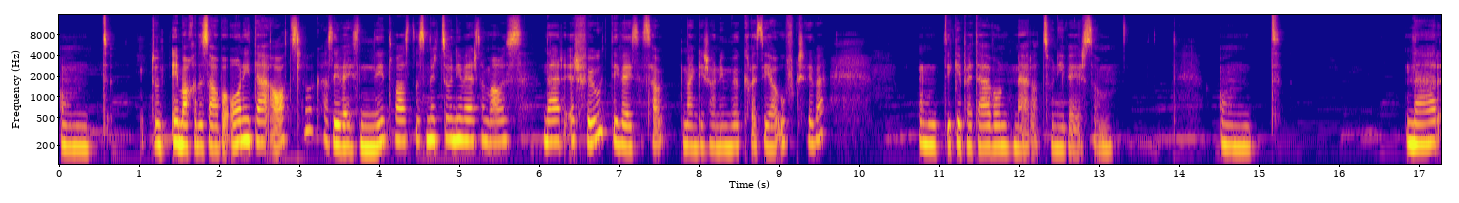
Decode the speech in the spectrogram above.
Und ich mache das aber ohne den anzuschauen. Also ich weiß nicht, was das mir das Universum alles erfüllt. Ich weiß es halt manchmal auch nicht wirklich, was ich aufgeschrieben habe. Und ich gebe diesen Wunsch näher ans Universum. Und dann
